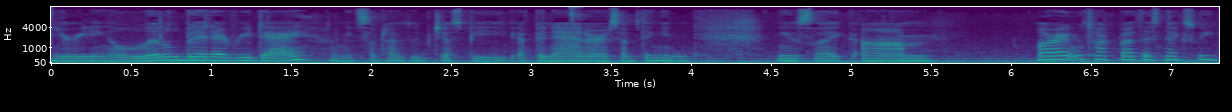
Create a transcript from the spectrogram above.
you're eating a little bit every day. I mean, sometimes it would just be a banana or something. And he was like, um, all right, we'll talk about this next week.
